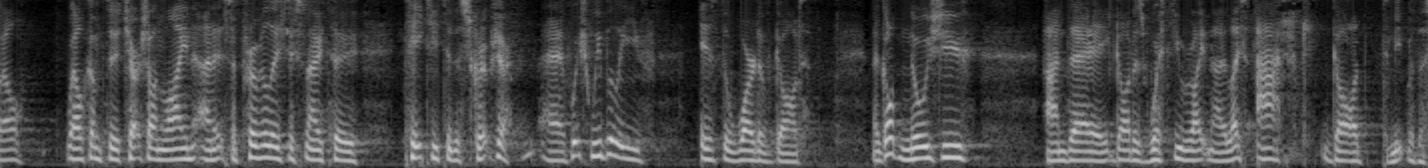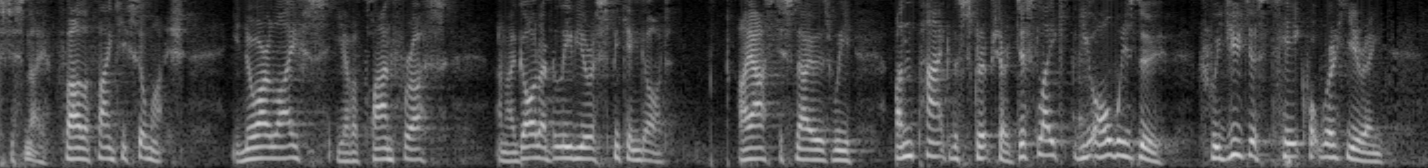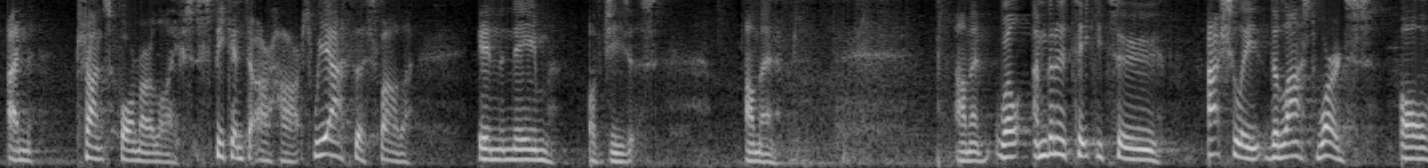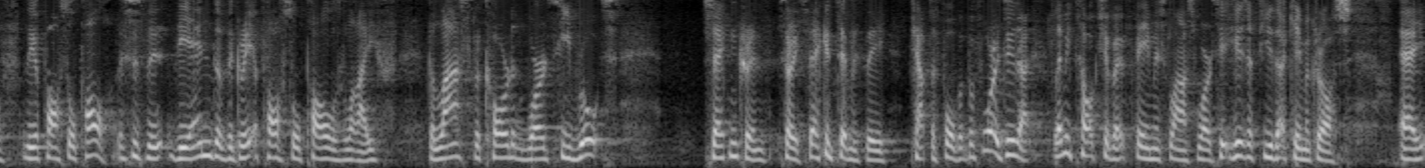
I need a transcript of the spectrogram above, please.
Well, welcome to Church Online, and it's a privilege just now to take you to the Scripture, uh, which we believe is the Word of God. Now, God knows you, and uh, God is with you right now. Let's ask God to meet with us just now. Father, thank you so much. You know our lives, you have a plan for us, and my God, I believe you're a speaking God. I ask just now as we unpack the Scripture, just like you always do, would you just take what we're hearing and transform our lives, speak into our hearts. We ask this, Father, in the name of Jesus. Amen. Amen. Well, I'm going to take you to actually the last words of the Apostle Paul. This is the, the end of the great Apostle Paul's life, the last recorded words he wrote. Second Corinthians, sorry, Second Timothy chapter four. But before I do that, let me talk to you about famous last words. Here's a few that I came across. Uh,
